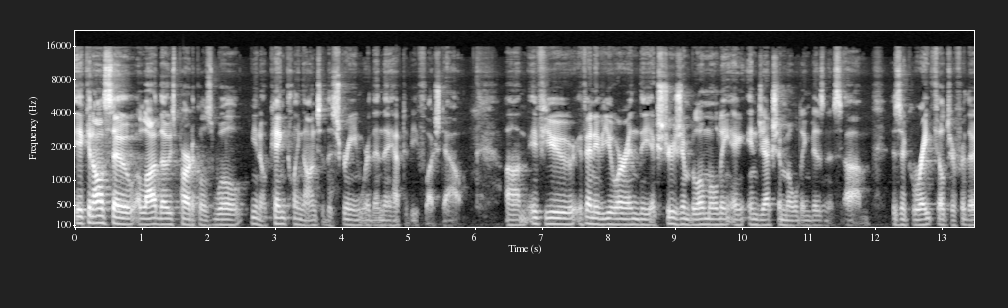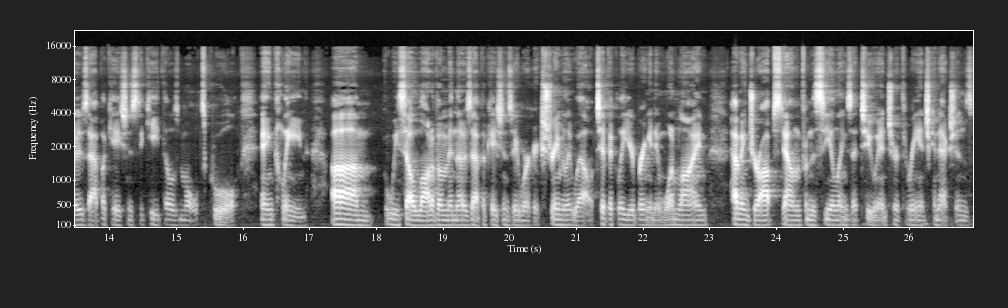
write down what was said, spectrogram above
it can also a lot of those particles will you know can cling onto the screen where then they have to be flushed out. Um, if you if any of you are in the extrusion blow molding injection molding business um, is a great filter for those applications to keep those molds cool and clean um, we sell a lot of them in those applications they work extremely well typically you're bringing in one line having drops down from the ceilings at two inch or three inch connections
